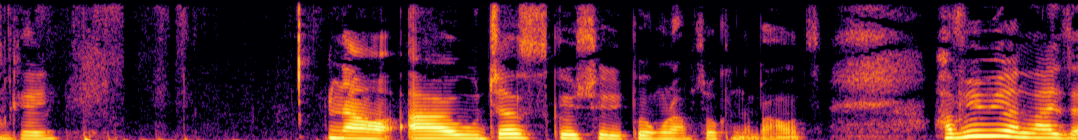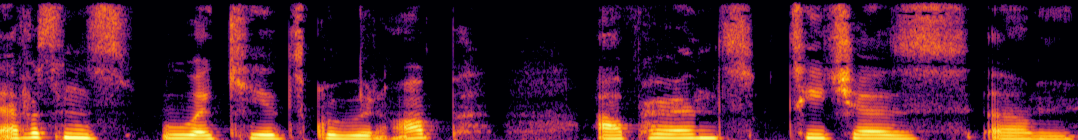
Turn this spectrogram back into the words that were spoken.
Okay? Now, I will just go straight to the point what I'm talking about. Have you realized that ever since we were kids growing up, our parents, teachers, um,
